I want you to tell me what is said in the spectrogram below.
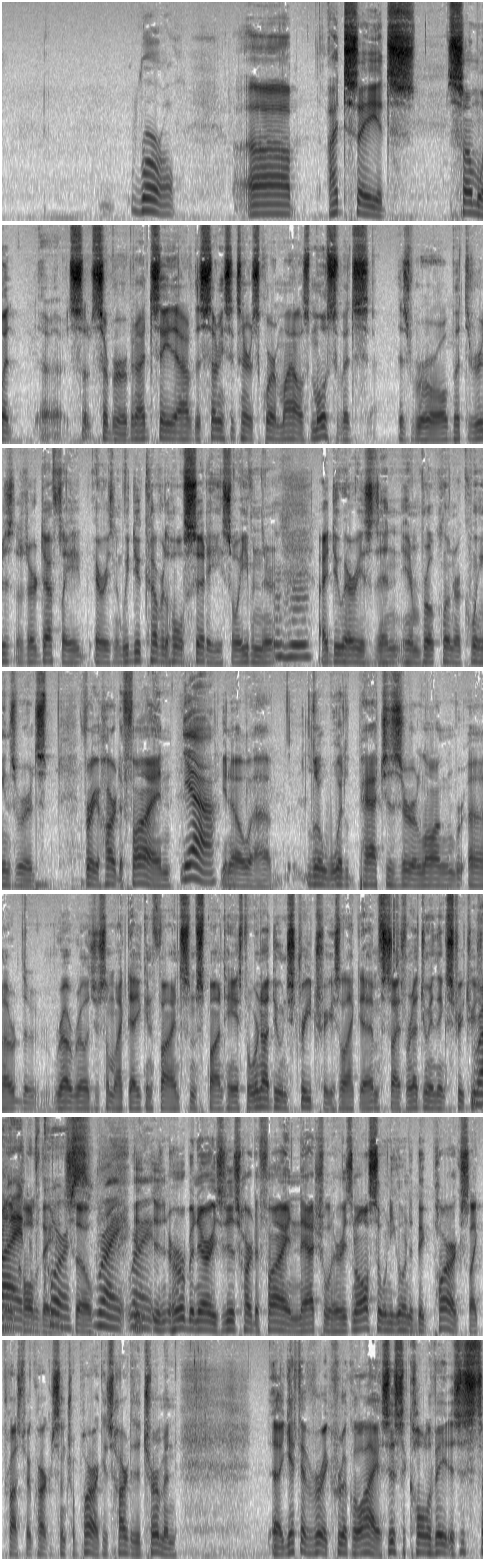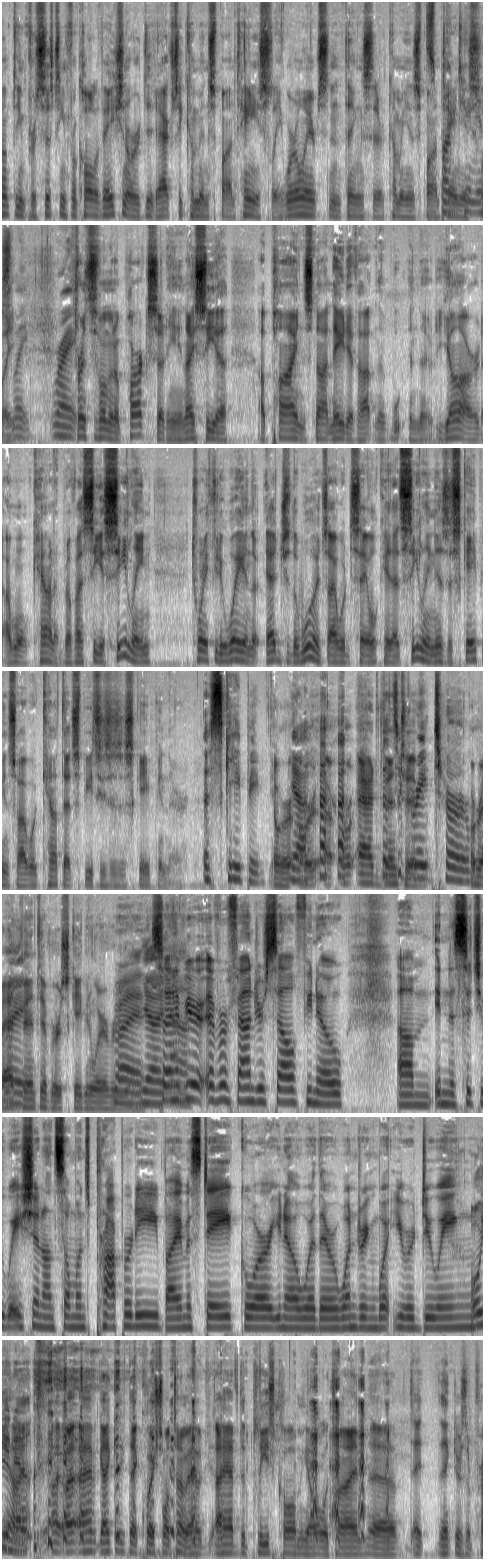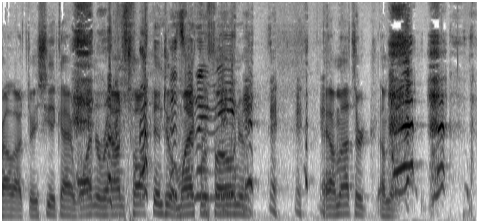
rural? Uh, I'd say it's somewhat uh, su- suburban. I'd say out of the 7,600 square miles, most of it's as rural, but there is there are definitely areas, and we do cover the whole city. So even there, Mm-hmm. I do areas then in Brooklyn or Queens where it's very hard to find. Yeah. You know, uh, little wood patches or along uh, the railroads or something like that. You can find some spontaneous, but we're not doing street trees. I like to emphasize we're not doing anything street trees Right, cultivated. So Right, in- right. In, urban areas, it is hard to find natural areas, and also when you go into big parks like Prospect Park or Central Park, it's hard to determine. Uh, you have to have a very critical eye. Is this a cultivar? Is this something persisting from cultivation, or did it actually come in spontaneously? We're only interested in things that are coming in spontaneously. Spontaneously, right. For instance, if I'm in a park setting and I see a, a pine that's not native out in the in the yard, I won't count it. But if I see a seedling 20 feet away in the edge of the woods, I would say, okay, that seedling is escaping, so I would count that species as escaping there, Escaping. or yeah. or, or adventive. That's a great term. Or right. adventive or escaping, whatever. it Right. is. Yeah, so, have you ever found yourself, you know, um, in a situation on someone's property by mistake, or you know, where they're wondering what you were doing? Oh you yeah, know? I, I, I, have, I get that question all the time. I have, I have the police call me all the time. Uh, I think there's a prowler out there. You see a guy wandering around talking into a microphone. Yeah, I'm out there. I'm,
